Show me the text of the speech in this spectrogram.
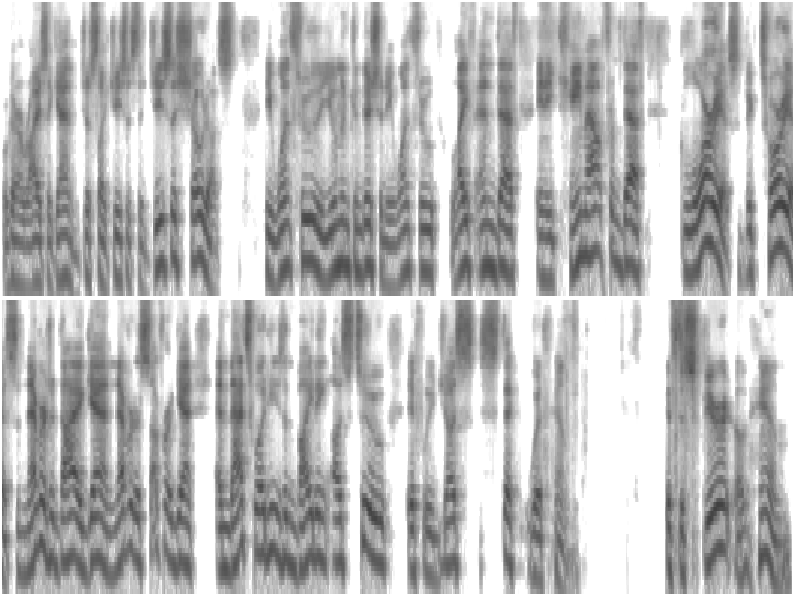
we're going to rise again, just like Jesus did. Jesus showed us he went through the human condition, he went through life and death, and he came out from death glorious, victorious, never to die again, never to suffer again. And that's what he's inviting us to if we just stick with him. If the spirit of him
